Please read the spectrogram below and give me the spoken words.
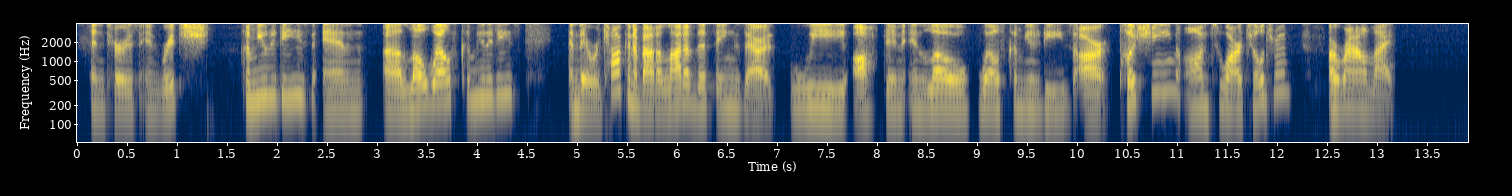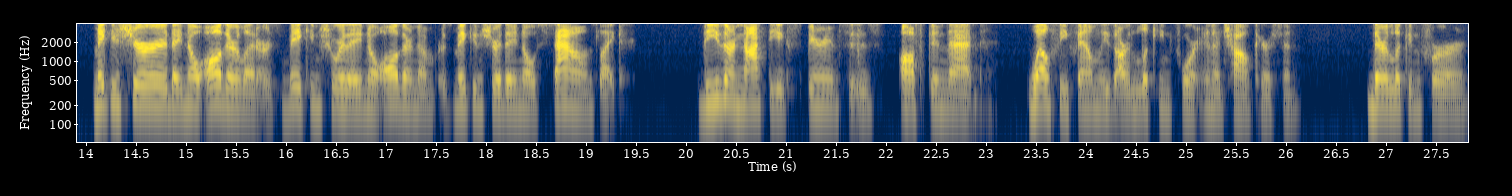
centers in rich communities and uh, low wealth communities. And they were talking about a lot of the things that we often in low wealth communities are pushing onto our children around like making sure they know all their letters, making sure they know all their numbers, making sure they know sounds. Like these are not the experiences often that wealthy families are looking for in a child care center. They're looking for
